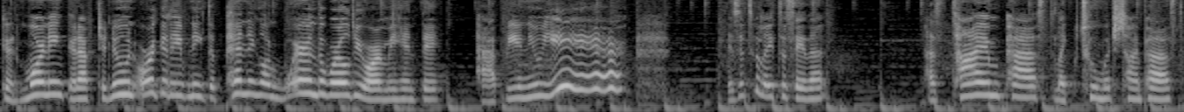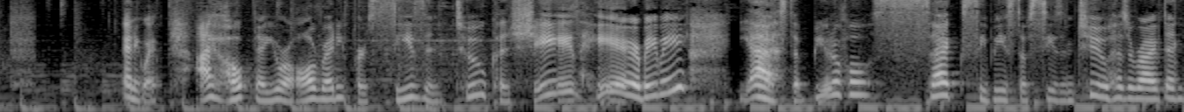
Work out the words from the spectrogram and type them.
good morning, good afternoon, or good evening, depending on where in the world you are, mi gente. Happy New Year! Is it too late to say that? Has time passed? Like too much time passed? Anyway, I hope that you are all ready for season two because she's here, baby. Yes, the beautiful, sexy beast of season two has arrived and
